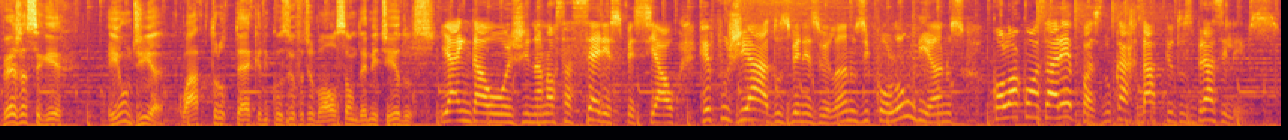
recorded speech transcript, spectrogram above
Veja a seguir. Em um dia, quatro técnicos de futebol são demitidos. E ainda hoje, na nossa série especial, refugiados venezuelanos e colombianos colocam as arepas no cardápio dos brasileiros.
